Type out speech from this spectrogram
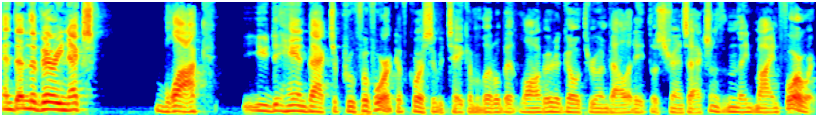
And then the very next block, you hand back to proof of work. Of course, it would take him a little bit longer to go through and validate those transactions, and they'd mine forward.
